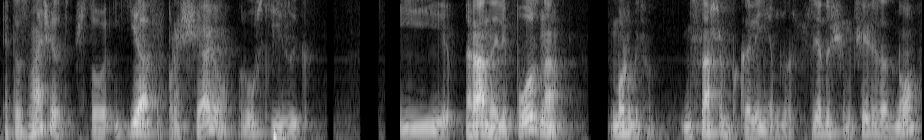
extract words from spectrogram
Это значит, что я упрощаю русский язык. И рано или поздно, может быть, вот с нашим поколением, но с следующим, через одно,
